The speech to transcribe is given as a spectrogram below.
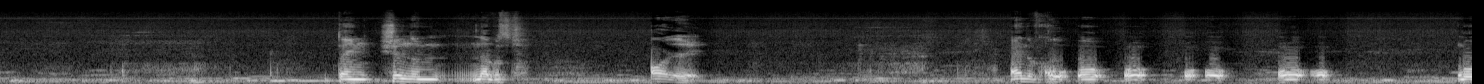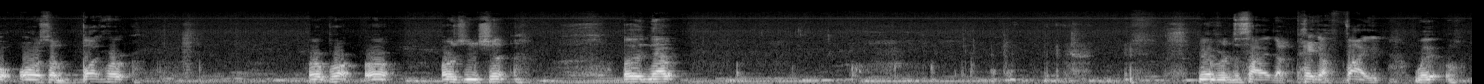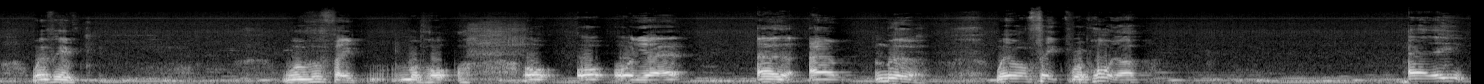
thing shouldn't have never st- ordered it. And of course, or or or or or, or, or some butthurt or or or, or some shit. But now. Never decided to pick a fight with with a with a fake report or or or yeah and um with a fake reporter and a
